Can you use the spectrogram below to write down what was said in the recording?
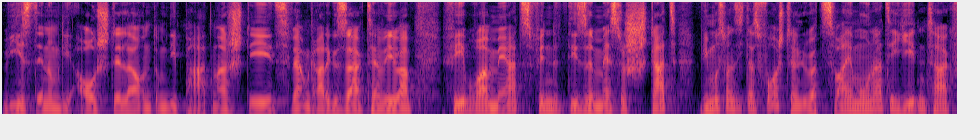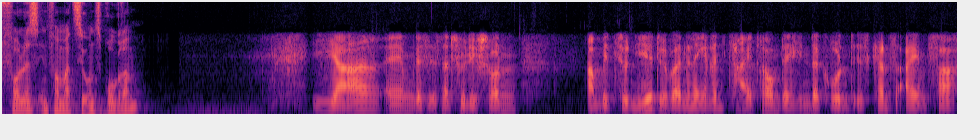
wie es denn um die Aussteller und um die Partner steht. Wir haben gerade gesagt, Herr Weber, Februar, März findet diese Messe statt. Wie muss man sich das vorstellen? Über zwei Monate, jeden Tag volles Informationsprogramm? Ja, ähm, das ist natürlich schon ambitioniert über einen längeren Zeitraum. Der Hintergrund ist ganz einfach.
